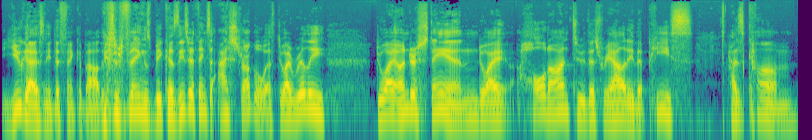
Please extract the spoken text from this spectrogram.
you guys need to think about. These are things because these are things that I struggle with. Do I really, do I understand, do I hold on to this reality that peace has come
